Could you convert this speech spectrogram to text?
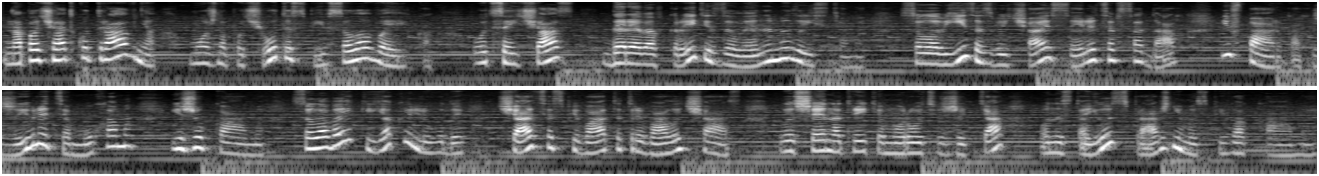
На початку травня можна почути спів соловейка. У цей час дерева вкриті зеленими листями. Солов'ї зазвичай селяться в садах і в парках, живляться мухами і жуками. Соловейки, як і люди, вчаться співати тривалий час. Лише на третьому році життя вони стають справжніми співаками.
